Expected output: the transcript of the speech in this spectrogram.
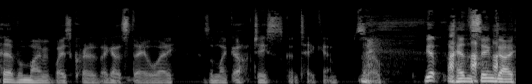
have a Miami Vice credit, I got to stay away because I'm like, oh, Jason's going to take him. So, yep, I had the same guy.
